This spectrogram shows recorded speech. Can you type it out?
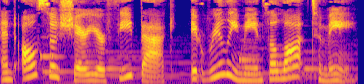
And also share your feedback, it really means a lot to me.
